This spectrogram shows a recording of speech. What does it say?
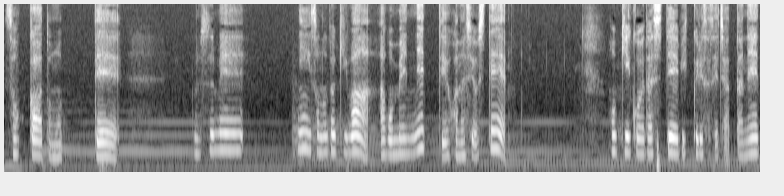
そっかと思って娘にその時は「あごめんね」っていう話をして大きい声出してびっくりさせちゃったねっ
